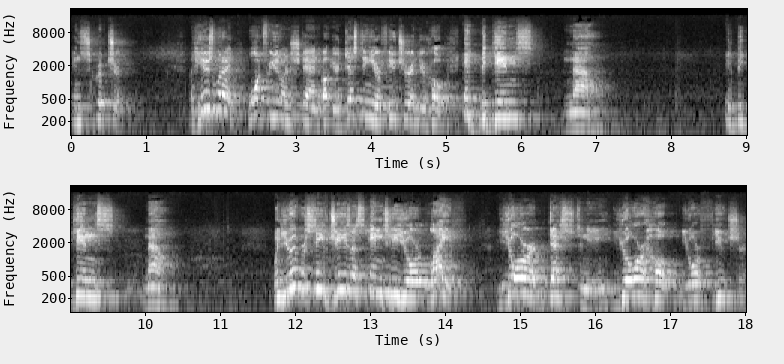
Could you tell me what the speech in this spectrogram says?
in Scripture. But here's what I want for you to understand about your destiny, your future, and your hope it begins now. It begins now. When you have received Jesus into your life, your destiny, your hope, your future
